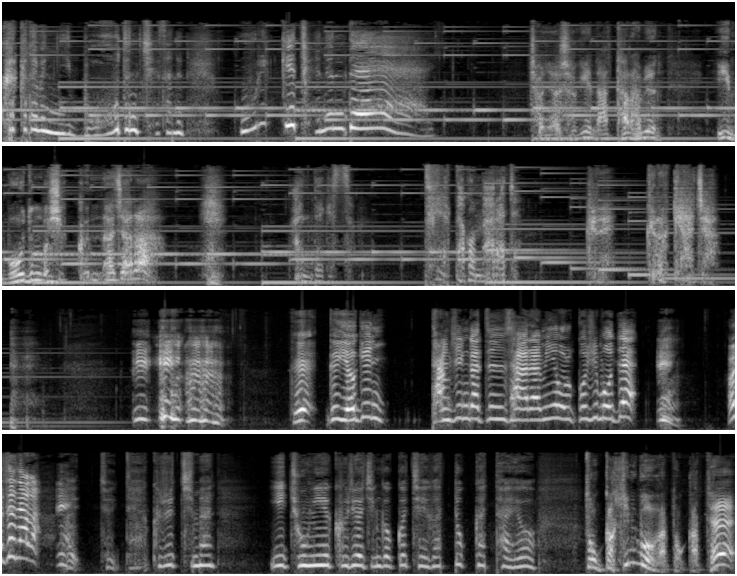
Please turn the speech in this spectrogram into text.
그렇게 되면 이 모든 재산은 우리께 되는데 저 녀석이 나타나면 이 모든 것이 끝나잖아. 안 되겠어. 틀렸다고 말하자. 그래 그렇게 하자. 그, 그 여긴 당신 같은 사람이 올 곳이 못해. 어서 나가. 아, 저, 저, 그렇지만, 이 종이에 그려진 것과 제가 똑같아요. 똑같긴 뭐가 똑같아?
